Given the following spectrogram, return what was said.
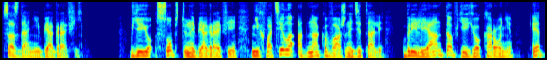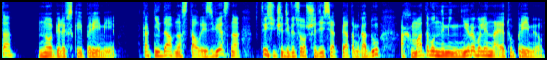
в создании биографий. В ее собственной биографии не хватило, однако, важной детали — бриллианта в ее короне. Это Нобелевской премии. Как недавно стало известно, в 1965 году Ахматову номинировали на эту премию.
